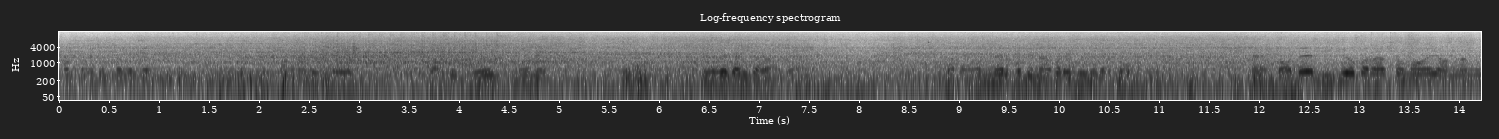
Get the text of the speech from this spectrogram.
সবসময় চেষ্টা করবেন বাংলাদেশে ট্রাফিক রুলস মেনে। কীভাবে গাড়ি চালানো যায় এবং অন্যের ক্ষতি না করে ঘুরে গাড়ি চালানো হ্যাঁ তবে ভিডিও করার সময় অন্যান্য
